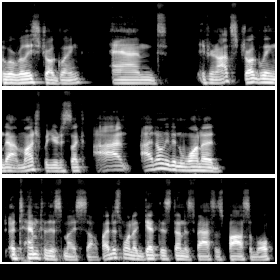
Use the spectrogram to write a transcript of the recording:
who are really struggling. And if you're not struggling that much, but you're just like, I, I don't even want to attempt this myself. I just want to get this done as fast as possible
